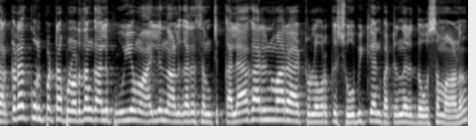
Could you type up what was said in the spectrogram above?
കർക്കിടകക്കുറിൽപ്പെട്ട പുണർത്തം കാൽ പൂയ മാലിന്യ നാളുകാരെ സംബന്ധിച്ച് കലാകാരന്മാരായിട്ടുള്ളവർക്ക് ശോഭിക്കാൻ പറ്റുന്ന ഒരു ദിവസമാണ്.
